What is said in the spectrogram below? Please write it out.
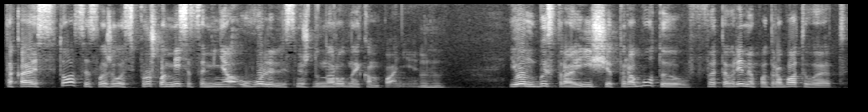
такая ситуация сложилась, в прошлом месяце меня уволили с международной компании. И он быстро ищет работу, в это время подрабатывает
